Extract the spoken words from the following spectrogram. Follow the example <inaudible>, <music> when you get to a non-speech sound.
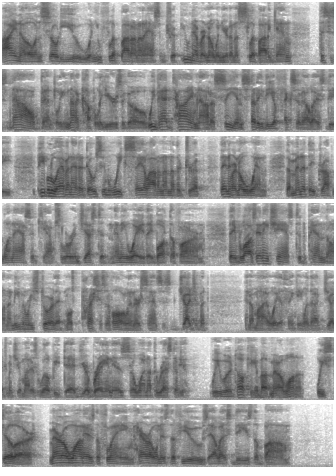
I know, and so do you. When you flip out on an acid trip, you never know when you're going to slip out again. This is now, Bentley, not a couple of years ago. We've had time now to see and study the effects of LSD. People who haven't had a dose in weeks sail out on another trip. They never know when. The minute they drop one acid capsule or ingest it in any way, they bought the farm. They've lost any chance to depend on and even restore that most precious of all inner senses, judgment. And in my way of thinking, without judgment, you might as well be dead. Your brain is, so why not the rest of you? We were talking about marijuana. We still are. Marijuana is the flame, heroin is the fuse, LSD is the bomb.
